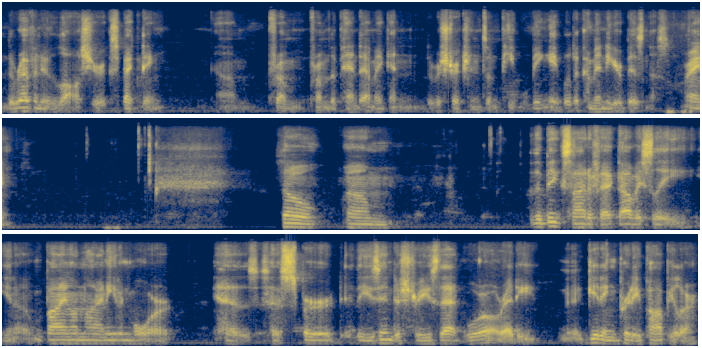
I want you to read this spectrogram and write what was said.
the revenue loss you're expecting um, from from the pandemic and the restrictions on people being able to come into your business right so um, the big side effect obviously you know buying online even more has has spurred these industries that were already uh, getting pretty popular.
